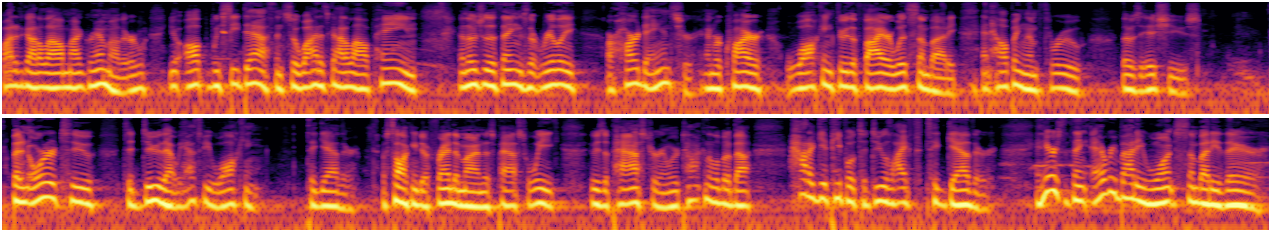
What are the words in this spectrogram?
Why did God allow my grandmother? You know, all, we see death, and so why does God allow pain? And those are the things that really are hard to answer and require walking through the fire with somebody and helping them through those issues. But in order to to do that, we have to be walking together. I was talking to a friend of mine this past week who's a pastor, and we were talking a little bit about how to get people to do life together. And here's the thing everybody wants somebody there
